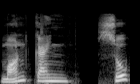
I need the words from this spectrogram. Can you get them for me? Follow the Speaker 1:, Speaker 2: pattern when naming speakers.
Speaker 1: món canh, súp.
